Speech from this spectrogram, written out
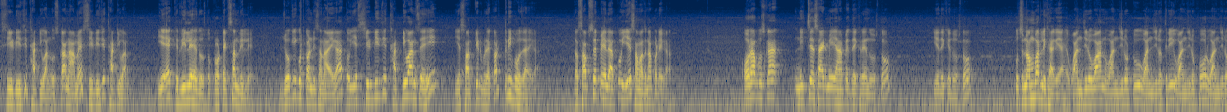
C D G thirty one उसका नाम है C D G thirty one ये एक रिले है दोस्तों प्रोटेक्शन रिले जो कि कुछ कंडीशन आएगा तो ये C D G thirty one से ही ये सर्किट ब्रेकर ट्रिप हो जाएगा. तो सबसे पहले आपको ये समझना पड़ेगा. और अब उसका नीचे साइड में यहाँ पे देख रहे हैं दोस्तों. ये देखिए दोस्तों कुछ नंबर लिखा गया है one zero one one zero two one zero three one zero four one zero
